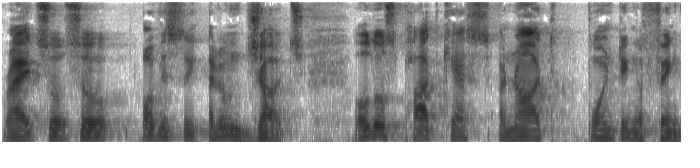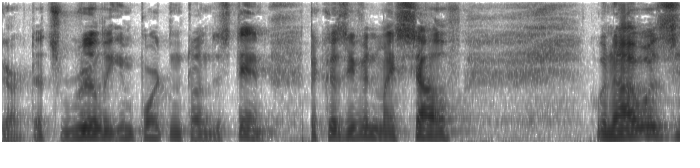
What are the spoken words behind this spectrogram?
right? So so obviously I don't judge. All those podcasts are not pointing a finger. That's really important to understand because even myself when I was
